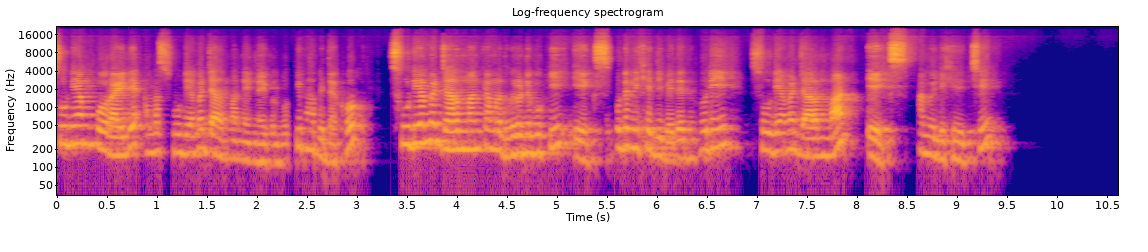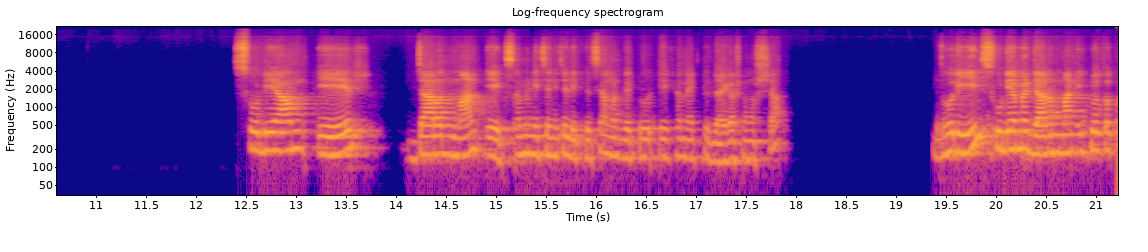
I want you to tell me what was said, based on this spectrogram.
সোডিয়াম ক্লোরাইডে আমরা সোডিয়ামের জারণ মান নির্ণয় করব। কীভাবে দেখো? সোডিয়ামের জারণ মানকে আমরা ধরে নেব কি? এক্স ওটা লিখে দিবে ধরি সোডিয়ামের জারণ মান এক্স আমি লিখে দিচ্ছি। সোডিয়াম এর জারণ মান এক্স আমি নিচে নিচে লিখতেছি, আমার একটু এখানে একটু জায়গা সমস্যা। ধরি সোডিয়ামের জারণ মান ইকুয়াল কত?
